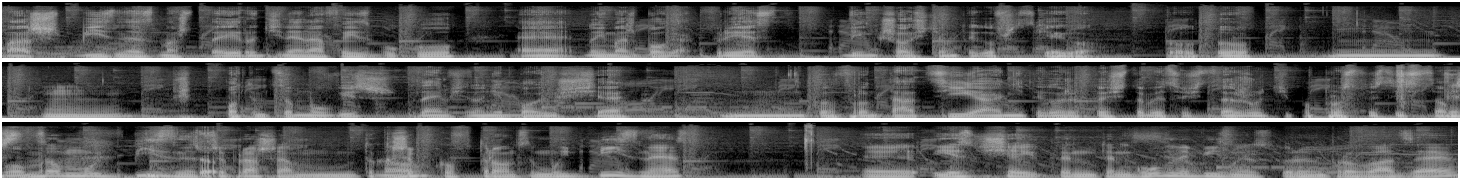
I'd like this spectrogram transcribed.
masz biznes, masz tutaj rodzinę na Facebooku, e, no i masz Boga, który jest większością tego wszystkiego. To, to mm, mm, po tym, co mówisz, wydaje mi się, no nie boisz się mm, konfrontacji, ani tego, że ktoś tobie coś zarzuci, po prostu jesteś Wiesz sobą. co, mój biznes, Co? przepraszam, tak No. szybko wtrącę, mój biznes y, jest dzisiaj, ten, ten główny biznes, którym prowadzę, y,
